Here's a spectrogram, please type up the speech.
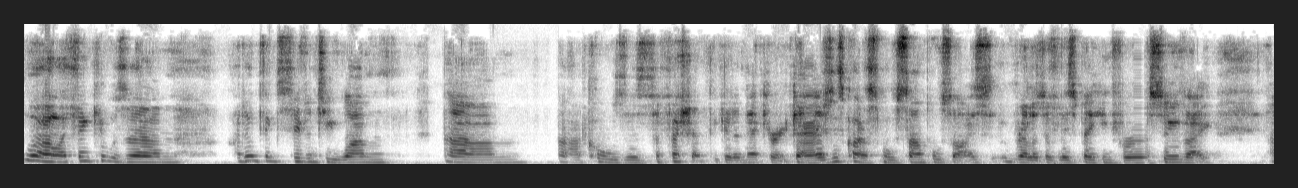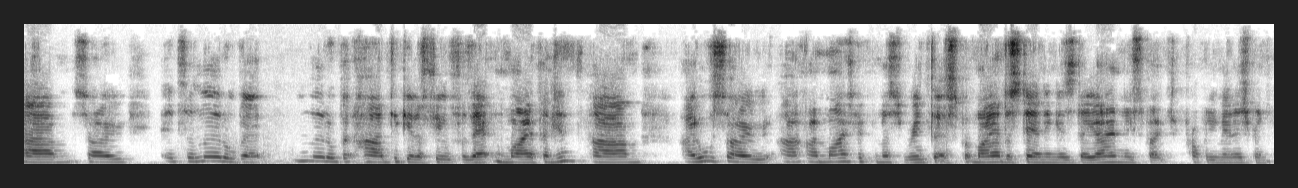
Well, I think it was. Um I don't think 71 um, uh, calls is sufficient to get an accurate gauge. It's quite a small sample size, relatively speaking, for a survey. Um, so it's a little bit, little bit hard to get a feel for that, in my opinion. Um, I also, uh, I might have misread this, but my understanding is they only spoke to property management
